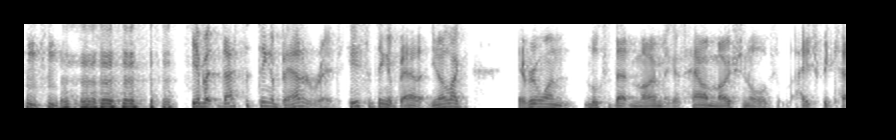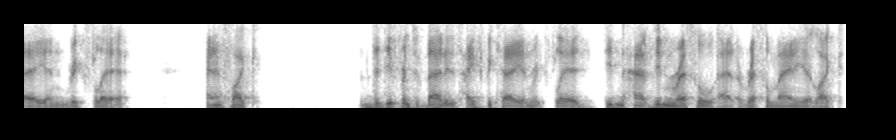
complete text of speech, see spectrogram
Yeah, but that's the thing about it, Red. Here's the thing about it. You know, like everyone looks at that moment of how emotional of HBK and Ric Flair. And it's like the difference of that is HBK and Ric Flair didn't have didn't wrestle at a WrestleMania like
